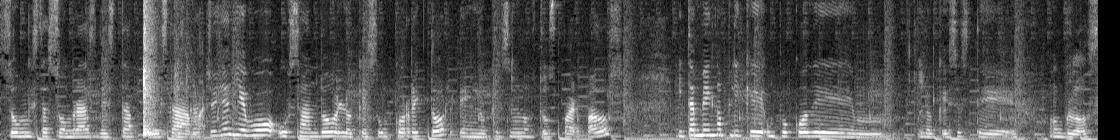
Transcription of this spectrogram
son estas sombras de esta, de esta Yo ya llevo usando lo que es un corrector en lo que son los dos párpados. Y también apliqué un poco de mm, lo que es este un gloss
